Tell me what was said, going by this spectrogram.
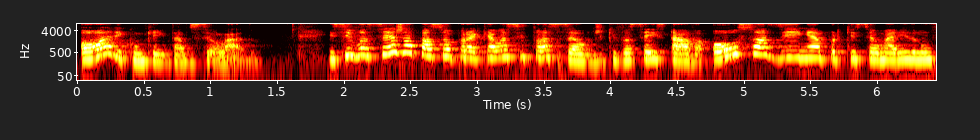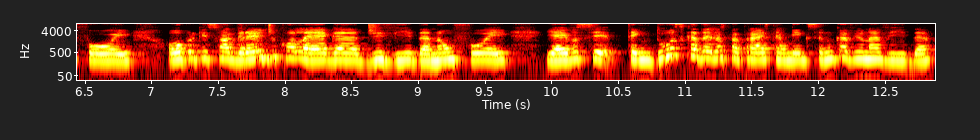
Ore com quem está do seu lado. E se você já passou por aquela situação de que você estava ou sozinha porque seu marido não foi, ou porque sua grande colega de vida não foi, e aí você tem duas cadeiras para trás, tem alguém que você nunca viu na vida,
